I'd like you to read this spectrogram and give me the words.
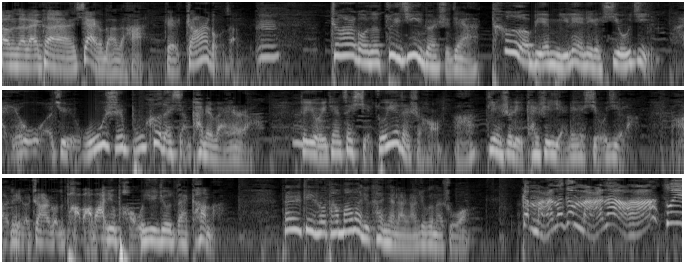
咱们再来看下一个段子哈，这是张二狗子。嗯，张二狗子最近一段时间啊，特别迷恋这个《西游记》。哎呦我去，无时不刻的想看这玩意儿啊。这有一天在写作业的时候啊，电视里开始演这个《西游记》了，然后这个张二狗子啪啪啪就跑过去就在看嘛。但是这时候他妈妈就看见了，然后就跟他说：“干嘛呢？干嘛呢？啊，作业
